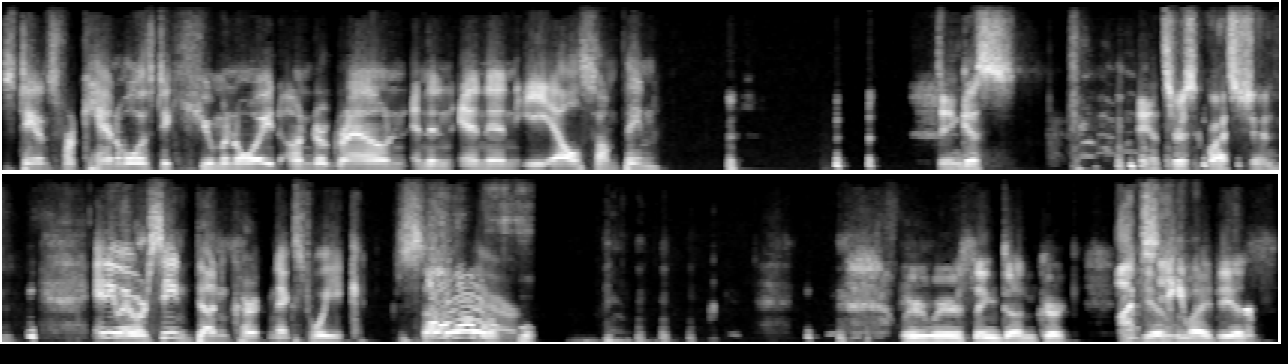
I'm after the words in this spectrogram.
stands for cannibalistic humanoid underground and then and then el something? Dingus. Answer his question. Anyway, we're seeing Dunkirk next week. So Oh! there. We we were seeing Dunkirk. I'm if you have seeing some ideas,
